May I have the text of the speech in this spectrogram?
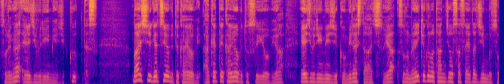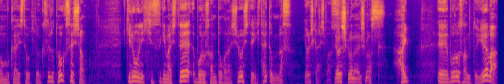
それがエイジフリーミュージックです。毎週月曜日と火曜日明けて火曜日と水曜日はエイジフリーミュージックを生み出したアーティストやその名曲の誕生を支えた人物をお迎えしてお届けするトークセッション。昨日に引き続きましてボロさんとお話をしていきたいと思います。よろしくお願いします。よろしくお願いします。はい、えー、ボロさんといえば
